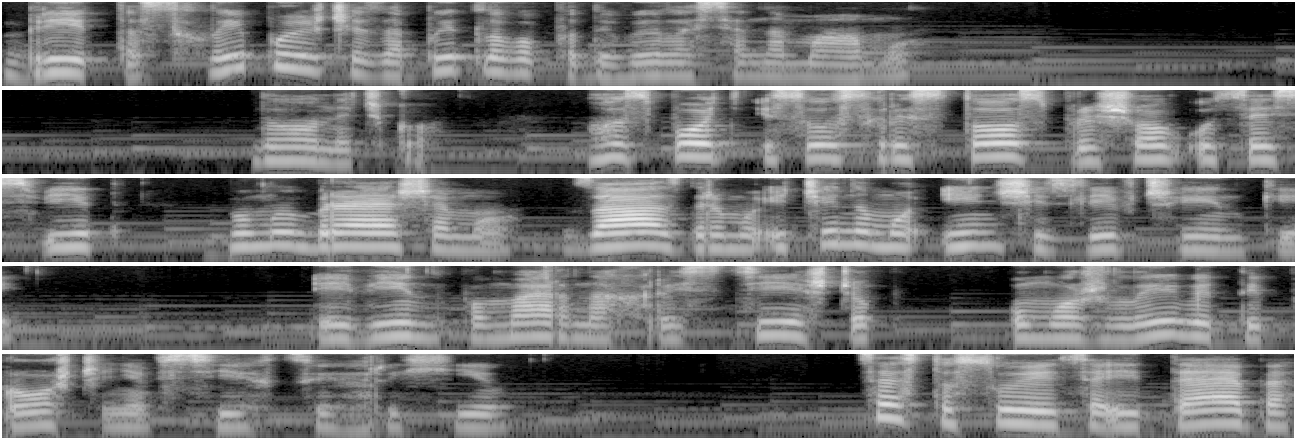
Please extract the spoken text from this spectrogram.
Брітта, схлипуючи, запитливо подивилася на маму. Донечко, Господь Ісус Христос прийшов у цей світ, бо ми брешемо, заздримо і чинимо інші злі вчинки. І Він помер на Христі, щоб уможливити прощення всіх цих гріхів. Це стосується і тебе,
